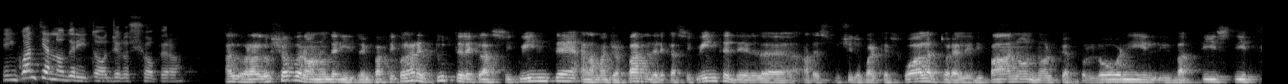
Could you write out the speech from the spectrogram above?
In quanti hanno aderito oggi allo sciopero? Allora, allo sciopero hanno aderito in particolare tutte le classi quinte, alla maggior parte delle classi quinte del, adesso cito qualche scuola, il Torelli di Fano, Nolfi Apolloni, il Battisti,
